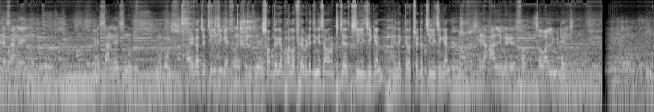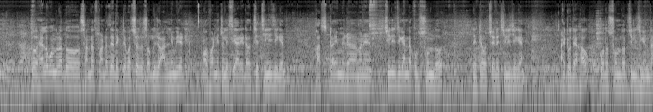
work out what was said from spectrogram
এটা সানরাইজ নুডলস এটা সানরাইজ নুডলস। নুডলস। আর এটা হচ্ছে চিলি চিকেন। সঙ্গে চিলি চিকেন। সব থেকে ভালো ফেভারিট জিনিস আমার হচ্ছে চিলি চিকেন। দেখতে পাচ্ছ এটা চিলি চিকেন। এটা আনলিমিটেড সব। সব আনলিমিটেড তো হ্যালো বন্ধুরা তো সানডাস ফান্টাসে দেখতে পাচ্ছ সব কিছু আনলিমিটেড অফার নিয়ে চলে এসেছি। আর এটা হচ্ছে চিলি চিকেন। ফার্স্ট টাইম এটা মানে চিলি চিকেনটা খুব সুন্দর। দেখতে পাচ্ছ এটা চিলি চিকেন। একটু দেখাও কত সুন্দর চিলি চিকেনটা।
